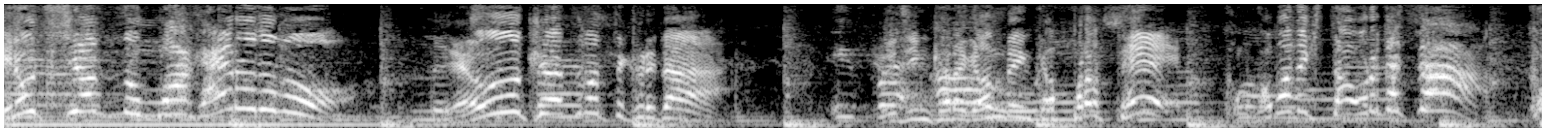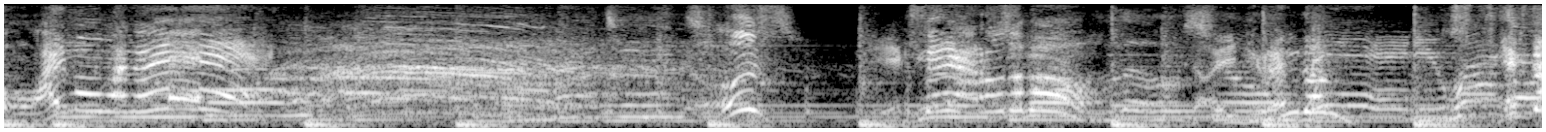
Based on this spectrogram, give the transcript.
命知らずのバカ野郎どもよく集まってくれた夫人から顔面かっぱらってここまで来た俺たちだ怖いもんはねえよし野郎ども大グランドン出撃だ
